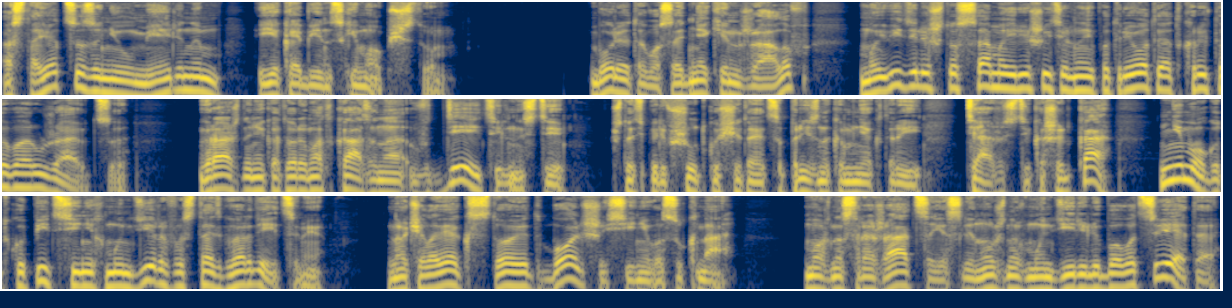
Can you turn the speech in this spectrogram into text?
остается за неумеренным якобинским обществом. Более того, со дня кинжалов мы видели, что самые решительные патриоты открыто вооружаются. Граждане, которым отказано в деятельности — что теперь в шутку считается признаком некоторой тяжести кошелька, не могут купить синих мундиров и стать гвардейцами. Но человек стоит больше синего сукна. Можно сражаться, если нужно, в мундире любого цвета,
